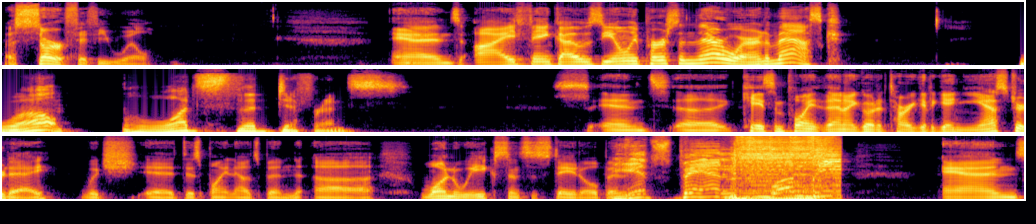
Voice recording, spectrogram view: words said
a serf, if you will. And I think I was the only person there wearing a mask. well, What's the difference? And uh, case in point, then I go to Target again yesterday, which at this point now it's been uh, one week since the state opened. It's been one week. And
